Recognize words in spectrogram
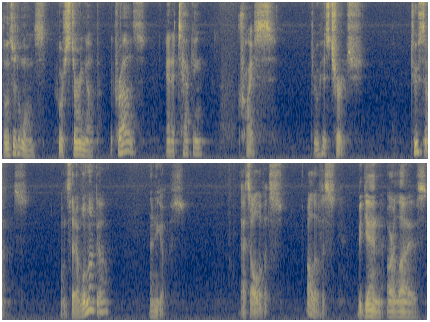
Those are the ones who are stirring up the crowds and attacking Christ through his church. Two sons. One said, I will not go. Then he goes. That's all of us. All of us begin our lives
